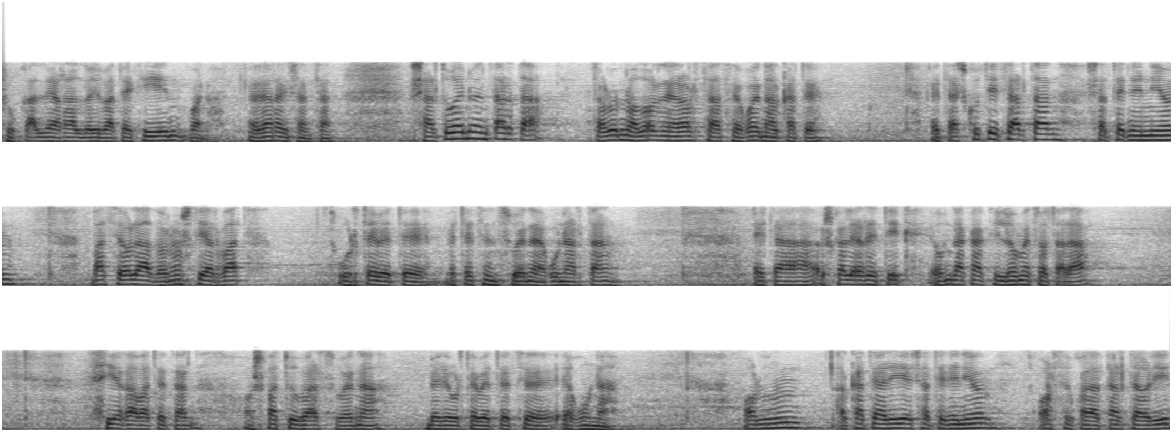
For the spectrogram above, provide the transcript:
sukalde erraldoi batekin, bueno, ederra izan zen. Sartu genuen tarta, eta hori nodon erortza zegoen alkate. Eta eskutitza hartan, esaten genion, bat zehola donostiar bat, urte bete, betetzen zuen egun hartan, eta Euskal Herritik ehundaka kilometrotara ziega batetan ospatu behar zuena bere urte betetze eguna. Orduan, alkateari esaten genion, hor zeukala tarte hori,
